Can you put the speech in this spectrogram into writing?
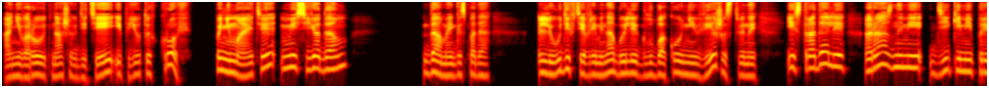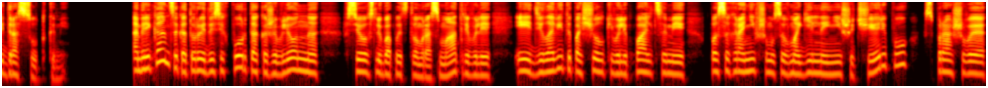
они воруют наших детей и пьют их кровь. Понимаете, месье дам? Дамы и господа, люди в те времена были глубоко невежественны и страдали разными дикими предрассудками. Американцы, которые до сих пор так оживленно все с любопытством рассматривали и деловито пощелкивали пальцами по сохранившемуся в могильной нише черепу, спрашивая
